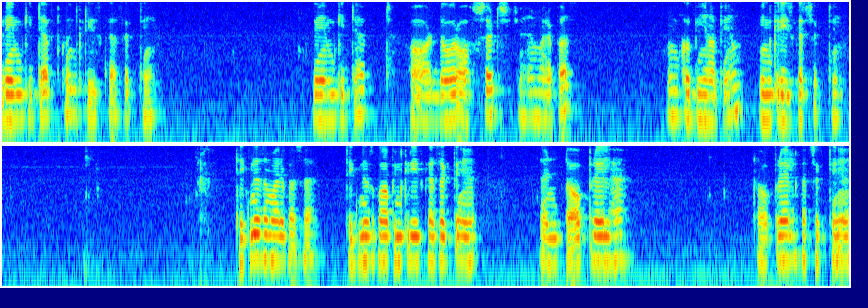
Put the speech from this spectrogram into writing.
फ्रेम की डेप्थ को इंक्रीज कर सकते हैं। फ्रेम की डेप्थ और डोर ऑफसेट्स जो है हमारे पास उनको भी यहाँ पे हम इंक्रीज कर सकते हैं। थिकनेस हमारे पास है। थिकनेस को आप इंक्रीज कर सकते हैं। देन टॉप रेल है। टॉप रेल कर सकते हैं।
